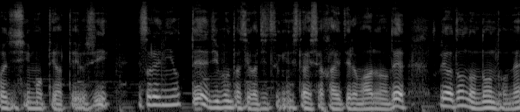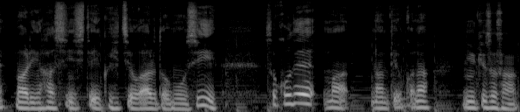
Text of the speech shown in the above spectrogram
ぱり自信持ってやっているしそれによって自分たちが実現したい社会っていうのもあるのでそれはどんどんどんどんね周りに発信していく必要があると思うしそこでまあ何て言うのかな入居者さん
